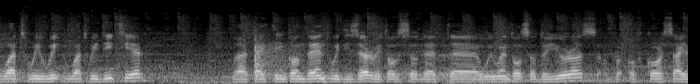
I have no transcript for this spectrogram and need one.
what we, what we did here. But I think on the end we deserve it also that uh, we went also the Euros. Of course, I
